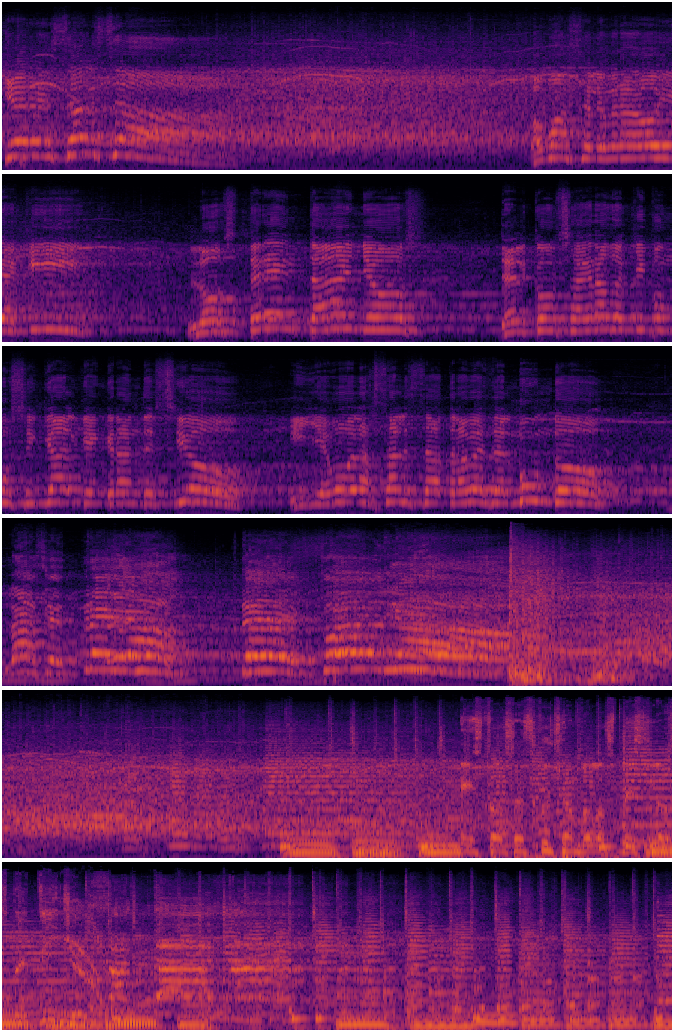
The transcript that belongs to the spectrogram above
¿Quieren salsa? Vamos a celebrar hoy aquí los 30 años del consagrado equipo musical que engrandeció y llevó la salsa a través del mundo. Las estrellas de Fania. Estás escuchando los mezclas de DJ La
